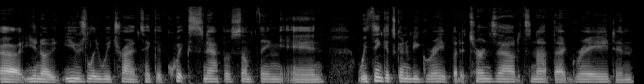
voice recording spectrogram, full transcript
Uh, you know, usually we try and take a quick snap of something and we think it's going to be great, but it turns out it's not that great. And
